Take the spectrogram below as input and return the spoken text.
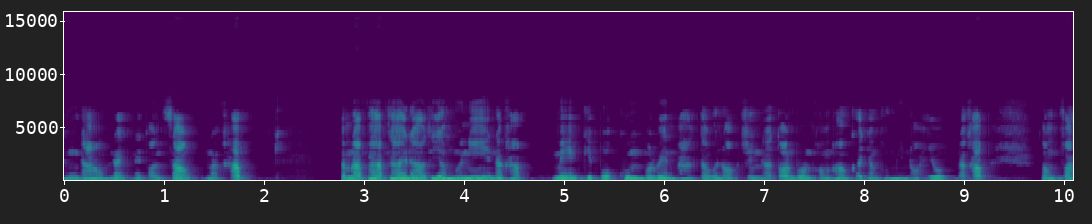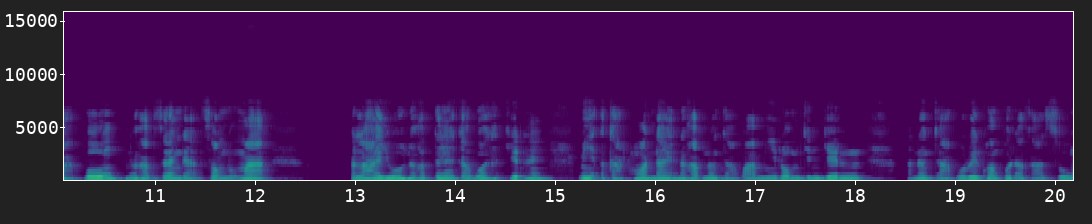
ถึงหนาวได้ในตอนเช้านะครับสำหรับภาพถ่ายดาวเทียมมือนี้นะครับเมฆที่ปกคลุมบริเวณภาคตะวันออกเฉียงเหนือตอนบนของเฮาก็ยังคงมีหน้อยอยู่นะครับท้องฟ้าโปร่งนะครับ แสงแดดส่องลงมา ก็หลายอยู่นะครับ แต่ก็บ่เฮ็ดให้มีอากาศร้อนได้นะครับ เนื่องจากว่ามีลมเย็นๆ เนื่องจากบริเวณความกดอากาศสูง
